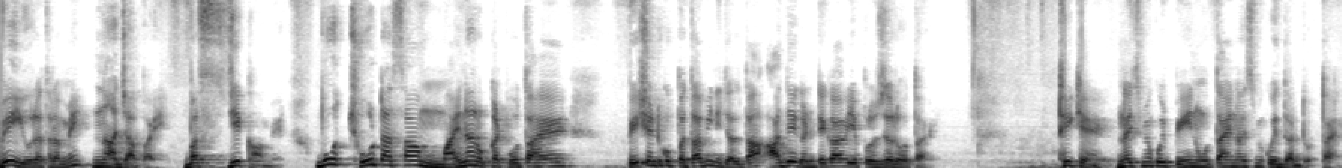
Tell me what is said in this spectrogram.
वे यूरेथ्रा में ना जा पाए। बस ये काम है। वो छोटा सा माइनर कट होता है पेशेंट को पता भी नहीं चलता, आधे घंटे का ये प्रोसीजर होता है। ठीक है, न इसमें कोई पेन होता है, ना इसमें कोई दर्द होता है।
